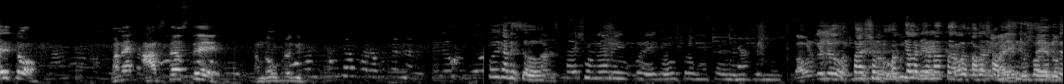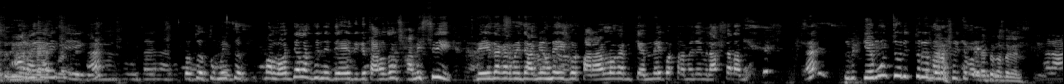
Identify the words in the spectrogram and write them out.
এই তো। মানে আস্তে আস্তে আমরা উপরে গেছি। কাটিছো তার সঙ্গে আমি উপরে এগুলো উপরে মুছে তার সঙ্গে লজ্জা লাগছে না তারা তারা স্বামী স্ত্রী ভাই, বলে ভাই, তোমার হয়েছে তাই না তো তো তুমি তো তোমার লজ্জা লাগছে না যে এদিকে তারা যখন স্বামী স্ত্রী? যে এই জায়গার মধ্যে আমি এই তারার লোক আমি কেমনে করতাম আমি রাত কাটাবো হ্যাঁ? তুমি কেমন চরিত্রের মানুষ হইতে পারো? আর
